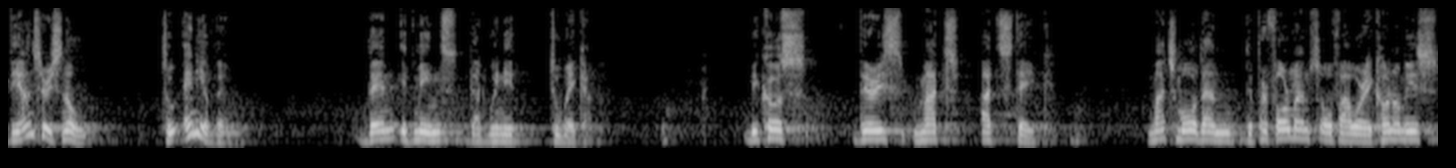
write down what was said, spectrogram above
the answer is no to any of them, then it means that we need to wake up. Because there is much at stake, much more than the performance of our economies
